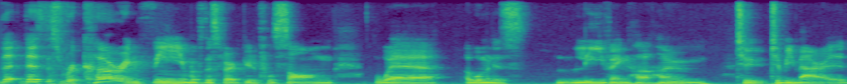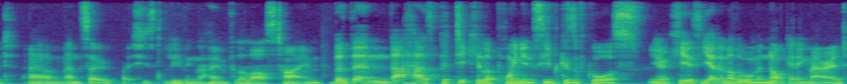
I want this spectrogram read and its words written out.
th- there's this recurring theme of this very beautiful song where a woman is leaving her home to to be married, um, and so like, she's leaving the home for the last time. But then that has particular poignancy because, of course, you know, here's yet another woman not getting married.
